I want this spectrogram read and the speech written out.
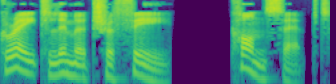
"Great Limitrophy" concept.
